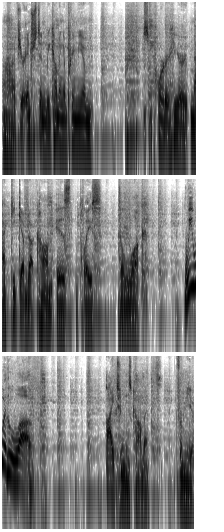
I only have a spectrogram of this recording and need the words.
Uh, if you're interested in becoming a premium supporter here, macgeekgab.com is the place to look. We would love iTunes comments from you.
